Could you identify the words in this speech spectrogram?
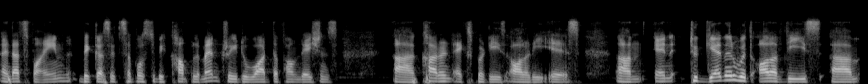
and that's fine because it's supposed to be complementary to what the foundation's uh, current expertise already is. Um, and together with all of these, um,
